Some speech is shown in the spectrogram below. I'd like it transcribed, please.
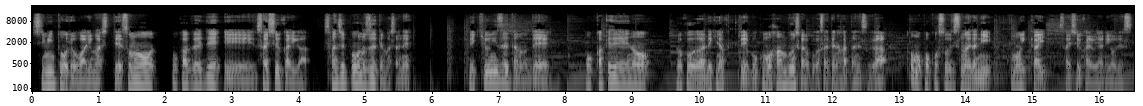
市民投票がありまして、そのおかげで、えー、最終回が30分ほどずれてましたね。で、急にずれたので、追っかけの録画ができなくて、僕も半分しか録画されてなかったんですが、ともここ数日の間にもう一回最終回をやるようです。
